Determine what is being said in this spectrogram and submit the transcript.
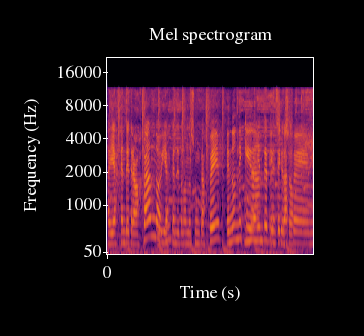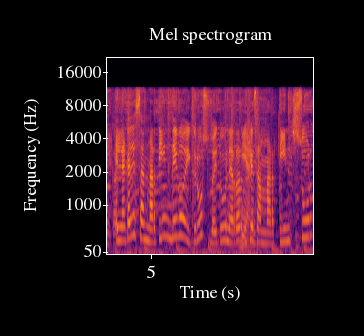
Había gente trabajando, había gente tomándose un café. ¿En dónde Un queda ambiente este precioso. café, Mica? En la calle San Martín de Godoy Cruz. Yo ahí tuve un error, Bien. dije San Martín Sur.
